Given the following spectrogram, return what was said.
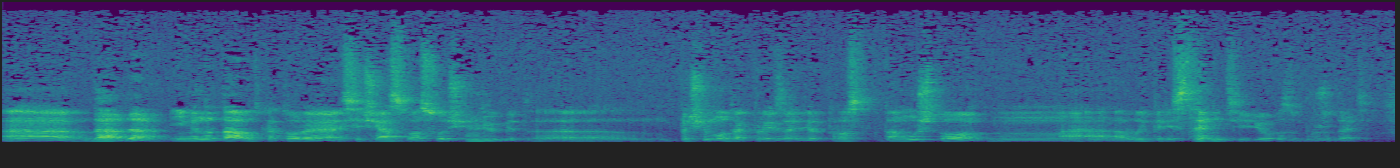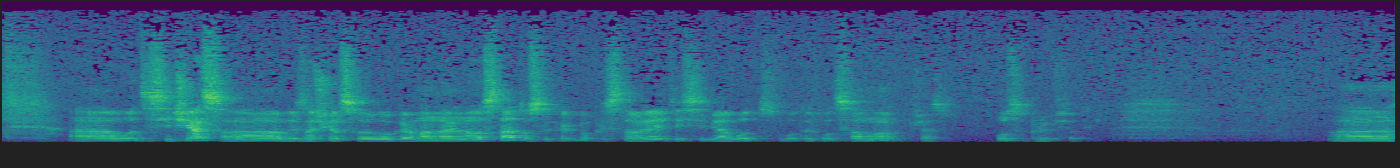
А, да, да, именно та вот, которая сейчас вас очень любит. А, почему так произойдет? Просто потому, что а, вы перестанете ее возбуждать. А, вот сейчас а, вы за счет своего гормонального статуса как бы представляете себя вот, вот эту вот самую, сейчас усыплю все-таки. А,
